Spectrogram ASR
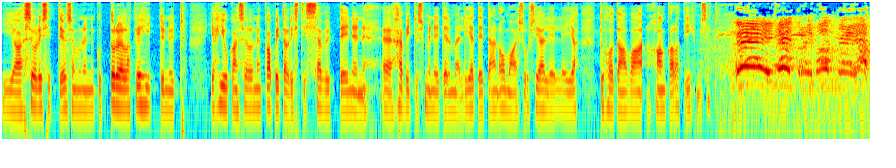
Ja se oli sitten jo semmoinen niin todella kehittynyt ja hiukan sellainen kapitalistissävytteinen äh, hävitysmenetelmä, eli jätetään omaisuus jäljelle ja tuhotaan vaan hankalat ihmiset. Ei neutronipommeja!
